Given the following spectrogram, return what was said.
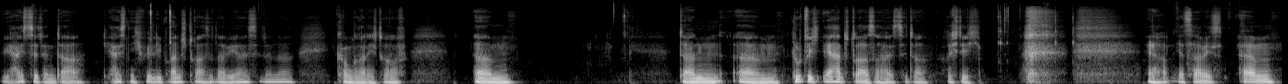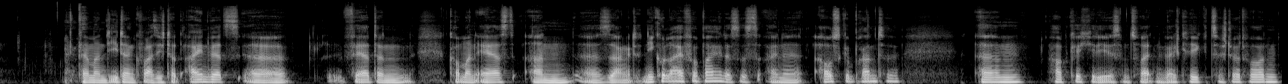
wie heißt sie denn da? Die heißt nicht Willy Brandtstraße da, wie heißt sie denn da? Ich komme gerade nicht drauf. Ähm, dann ähm, Ludwig-Erhard-Straße heißt sie da, richtig. ja, jetzt habe ich's. Ähm, wenn man die dann quasi statt einwärts äh, fährt, dann kommt man erst an äh, St. Nikolai vorbei. Das ist eine ausgebrannte ähm, Hauptkirche, die ist im Zweiten Weltkrieg zerstört worden.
